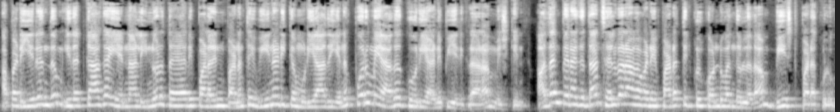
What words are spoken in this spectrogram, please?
அப்படி இருந்தும் இதற்காக என்னால் இன்னொரு தயாரிப்பாளரின் பணத்தை வீணடிக்க முடியாது என பொறுமையாக கூறி அனுப்பியிருக்கிறாராம் மிஷ்கின். அதன் பிறகுதான் செல்வராகவனை படத்திற்குள் கொண்டு வந்துள்ளதாம் பீஸ்ட் படக்குழு.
